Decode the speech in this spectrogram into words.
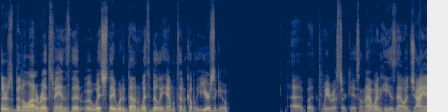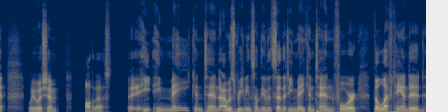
there's been a lot of Reds fans that uh, wish they would have done with Billy Hamilton a couple of years ago. Uh, but we rest our case on that one. He is now a giant. We wish him all the best. Uh, He he may contend. I was reading something that said that he may contend for the left-handed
